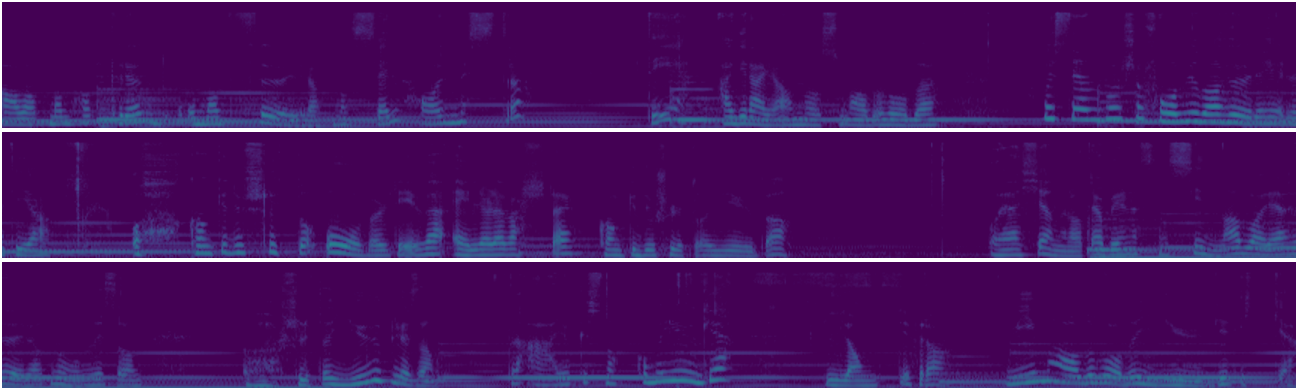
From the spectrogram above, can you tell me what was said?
av at man har prøvd, og man føler at man selv har mestra. Det er greia med oss med ADHD. Og istedenfor så får vi jo da høre hele tida Åh, kan ikke du slutte å overdrive? Eller det verste, kan ikke du slutte å ljuge? Og jeg kjenner at jeg blir nesten sinna bare jeg hører at noen liksom Åh, slutt å ljuge, liksom. For det er jo ikke snakk om å ljuge. Langt ifra. Vi med ADHD ljuger ikke.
